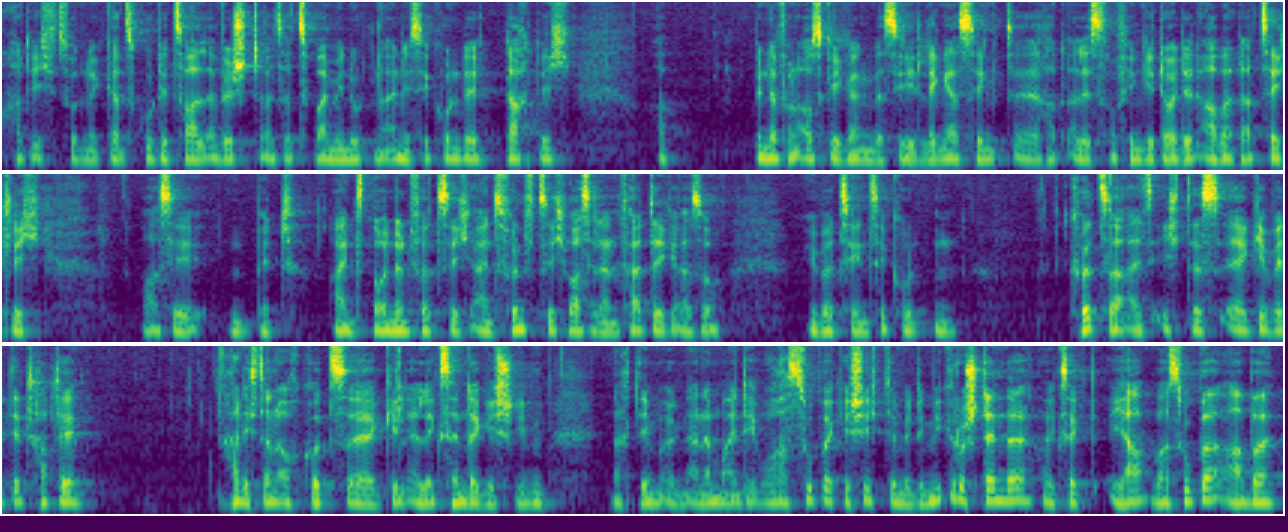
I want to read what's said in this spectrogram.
hatte ich so eine ganz gute Zahl erwischt, also zwei Minuten, eine Sekunde, dachte ich. Hab, bin davon ausgegangen, dass sie länger singt, äh, hat alles darauf hingedeutet, aber tatsächlich war sie mit 1,49, 1,50 war sie dann fertig, also über 10 Sekunden kürzer, als ich das äh, gewettet hatte. Hatte ich dann auch kurz äh, Gil Alexander geschrieben, nachdem irgendeiner meinte, wow, super Geschichte mit dem Mikroständer. Habe ich gesagt, ja, war super, aber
